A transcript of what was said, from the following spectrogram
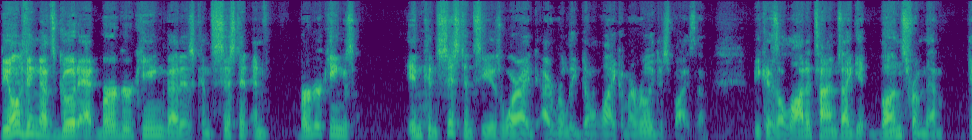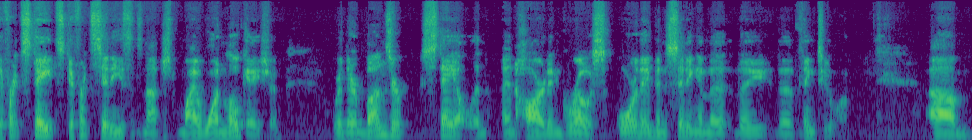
The only thing that's good at Burger King that is consistent, and Burger King's inconsistency is where I, I really don't like them. I really despise them because a lot of times I get buns from them, different states, different cities. It's not just my one location where their buns are stale and, and hard and gross, or they've been sitting in the, the, the thing too long. Um,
